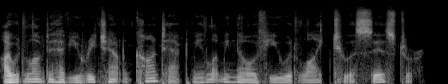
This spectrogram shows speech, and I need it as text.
I would love to have you reach out and contact me and let me know if you would like to assist or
